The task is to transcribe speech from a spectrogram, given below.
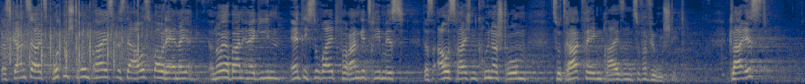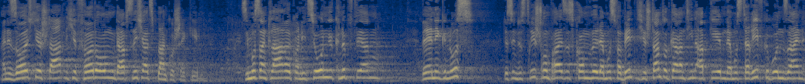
das Ganze als Brückenstrompreis, bis der Ausbau der erneuerbaren Energien endlich so weit vorangetrieben ist, dass ausreichend grüner Strom zu tragfähigen Preisen zur Verfügung steht. Klar ist, eine solche staatliche Förderung darf es nicht als Blankoscheck geben. Sie muss an klare Konditionen geknüpft werden. Wer in den Genuss des Industriestrompreises kommen will, der muss verbindliche Standortgarantien abgeben, der muss tarifgebunden sein,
